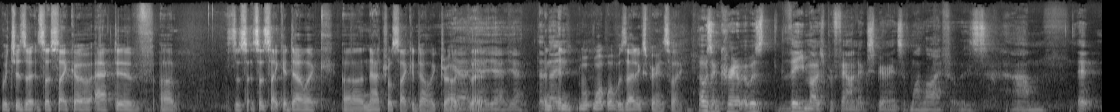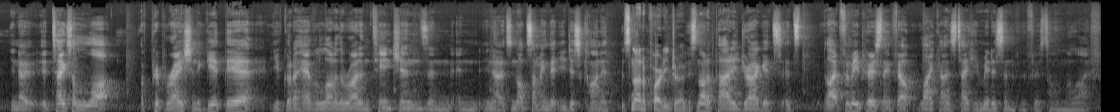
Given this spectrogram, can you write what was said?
Which is a, it's a psychoactive, uh, it's, a, it's a psychedelic, uh, natural psychedelic drug. yeah, that, yeah yeah yeah That And, they- and what, what was that experience like? That was incredible. It was the most profound experience of my life. It was, um, it you know, it takes a lot of preparation to get there. You've got to have a lot of the right intentions, and and you know, it's not something that you just kind of. It's not a party drug. It's not a party drug. It's it's like for me personally, it felt like I was taking medicine for the first time in my life.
